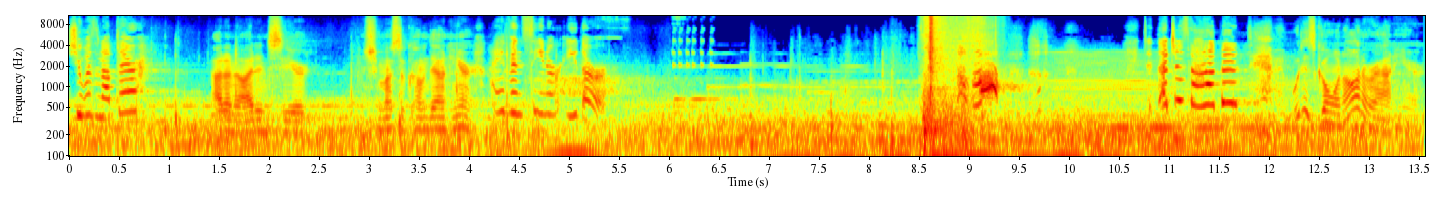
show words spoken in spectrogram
She wasn't up there? I don't know, I didn't see her. She must have come down here. I haven't seen her either. Did that just happen? Damn it, what is going on around here?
